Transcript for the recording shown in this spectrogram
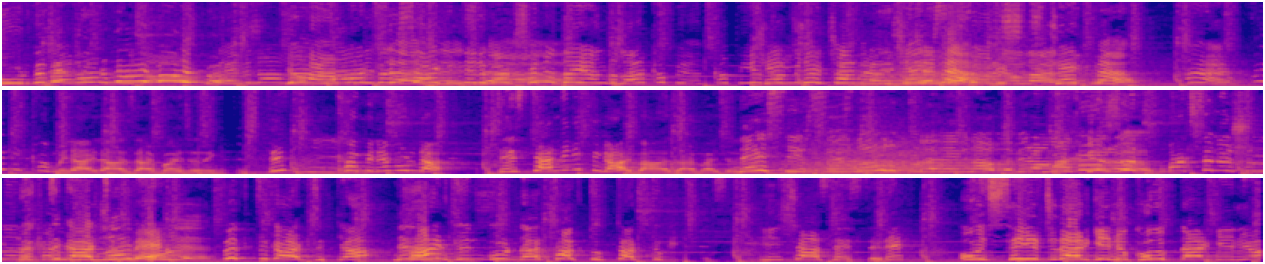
burada da kimler var mı? Nevin abla, ya apartman sakinleri baksana dayandılar kapıya, kapıya Kamile çekme, çekme. soruyorlar. Çekme. Ha, hani Kamila ile Azerbaycan'a gitmişti? Kamila burada. Ces kendi gitti galiba Azerbaycan'a. Ne istiyorsunuz? Ne olur buradan Evin abla? Bir anlat görün. baksana şunlara Bıktık artık be. Bıktık artık ya. Her gün burada tak tuk tak tuk inşaat sesleri. O seyirciler geliyor, konuklar geliyor.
